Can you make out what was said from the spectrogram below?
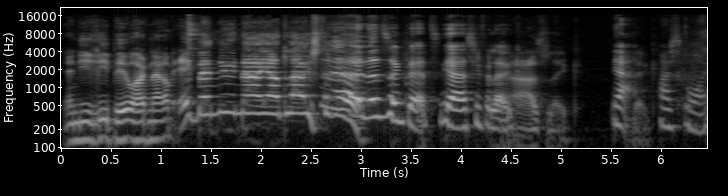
En die riep heel hard naar hem, ik ben nu naar je aan het Ja, luisteren. dat is ook vet. Ja, superleuk. Ja, dat is leuk. Ja, leuk. hartstikke mooi.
